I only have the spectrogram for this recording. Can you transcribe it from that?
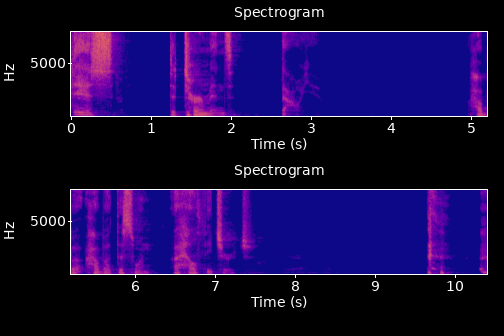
this determines value. How about, how about this one? A healthy church. how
